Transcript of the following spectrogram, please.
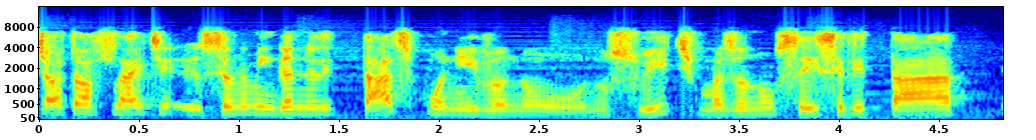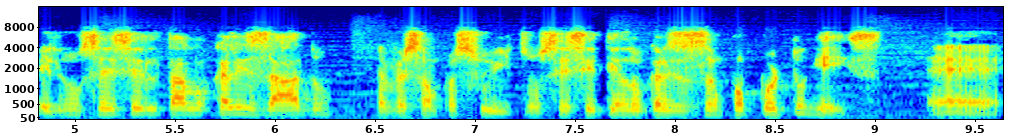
Child of Light, se eu não me engano, ele tá disponível no, no Switch, mas eu não sei se ele tá. Ele não sei se ele tá localizado na versão para Switch. Não sei se ele tem localização para português. É,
